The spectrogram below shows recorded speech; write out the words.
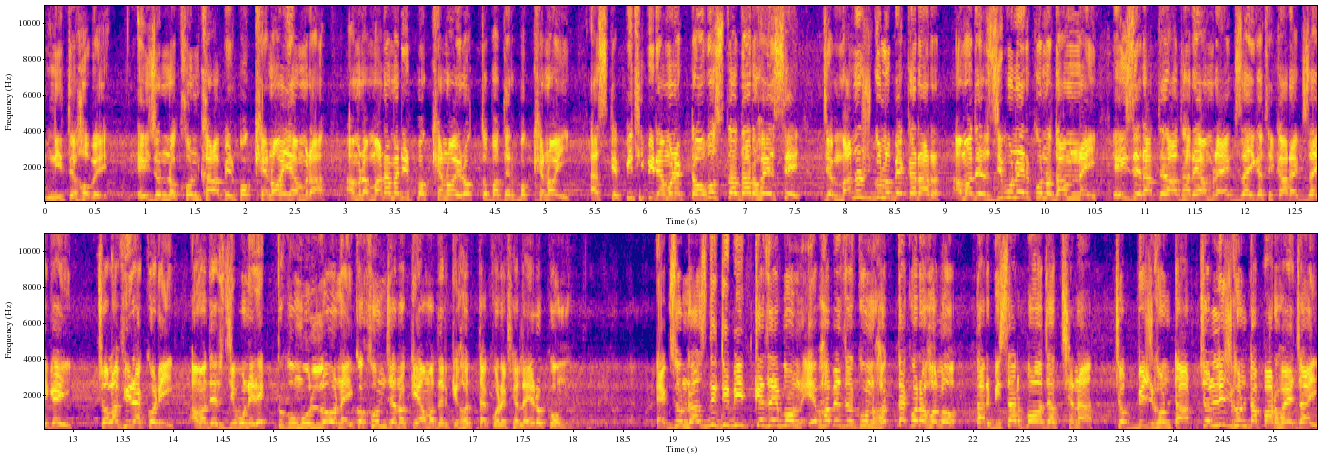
নিতে হবে। এই জন্য খুন খারাপির পক্ষে নয় আমরা। আমরা মারামারির পক্ষে নয়, রক্তপাতের পক্ষে নয়। আজকে পৃথিবীর এমন একটা অবস্থা দাঁড় হয়েছে যে মানুষগুলো বেকার আমাদের জীবনের কোনো দাম নাই। এই যে রাতের আধারে আমরা এক জায়গা থেকে আর এক জায়গায় চলাফেরা করি, আমাদের জীবনের একটুকু মূল্যও নাই। কখন যেন কে আমাদেরকে হত্যা করে ফেলে এরকম। একজন রাজনীতিবিদকে যেমন এভাবে যখন হত্যা করা হলো, তার বিচার পাওয়া যাচ্ছে না। চব্বিশ ঘণ্টা আটচল্লিশ ঘণ্টা পার হয়ে যায়।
